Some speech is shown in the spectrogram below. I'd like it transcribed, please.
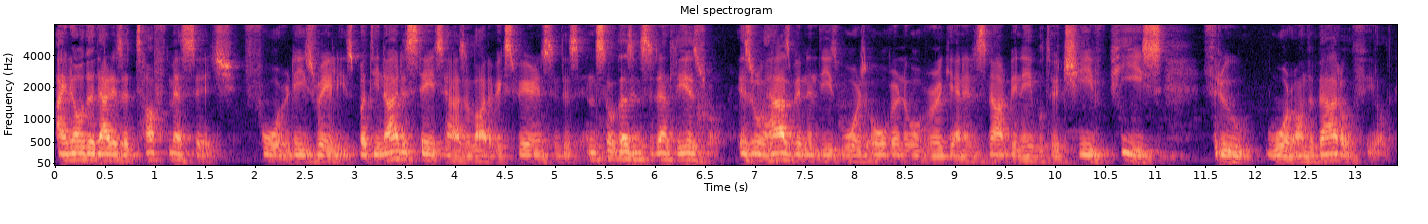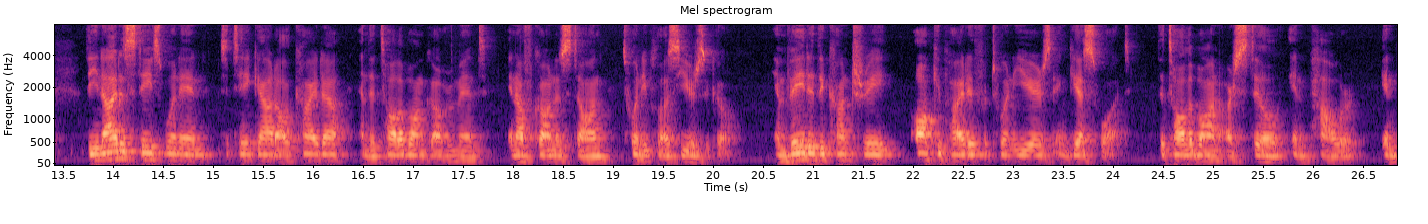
I know that that is a tough message for the Israelis, but the United States has a lot of experience in this, and so does incidentally Israel. Israel has been in these wars over and over again and has not been able to achieve peace through war on the battlefield. The United States went in to take out Al Qaeda and the Taliban government in Afghanistan 20 plus years ago invaded the country, occupied it for 20 years, and guess what? The Taliban are still in power in,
